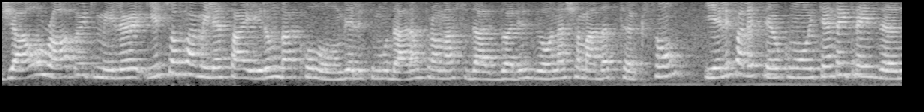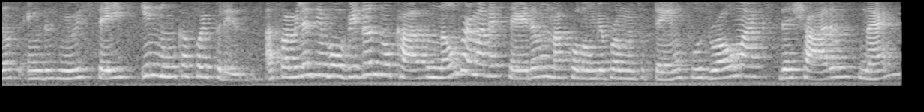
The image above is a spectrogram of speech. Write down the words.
Já o Robert Miller e sua família saíram da Colômbia, eles se mudaram para uma cidade do Arizona chamada Tucson. E ele faleceu com 83 anos em 2006 e nunca foi preso. As famílias envolvidas no caso não permaneceram na Colômbia por muito tempo. Os Romax deixaram, né,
